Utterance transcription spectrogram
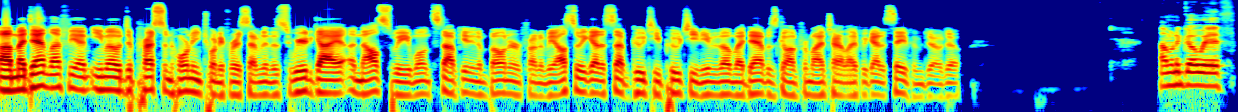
Uh, my dad left me. I'm emo, depressed, and horny 24 7. And this weird guy, Analsui, won't stop getting a boner in front of me. Also, we got to stop Gucci Poochie. And even though my dad was gone for my entire life, we got to save him, JoJo. I'm gonna go with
